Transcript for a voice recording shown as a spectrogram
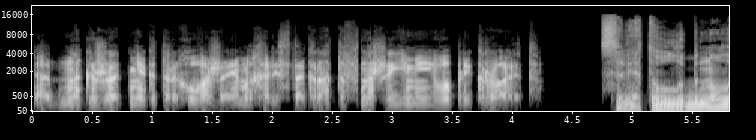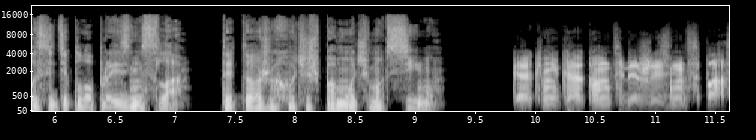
Однако же от некоторых уважаемых аристократов наше имя его прикроет. Света улыбнулась и тепло произнесла. «Ты тоже хочешь помочь Максиму?» «Как-никак он тебе жизнь спас.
